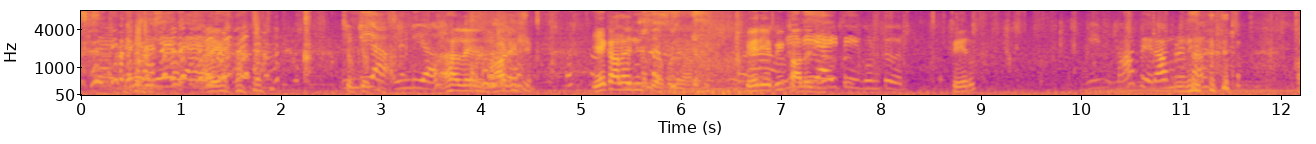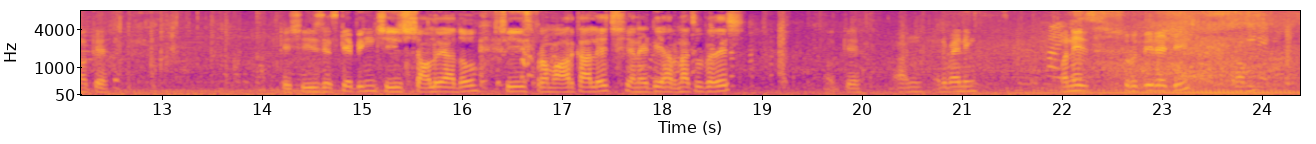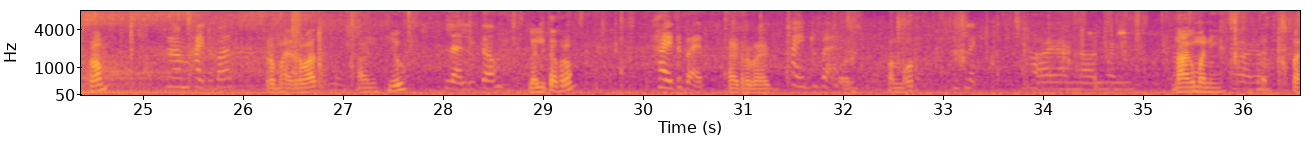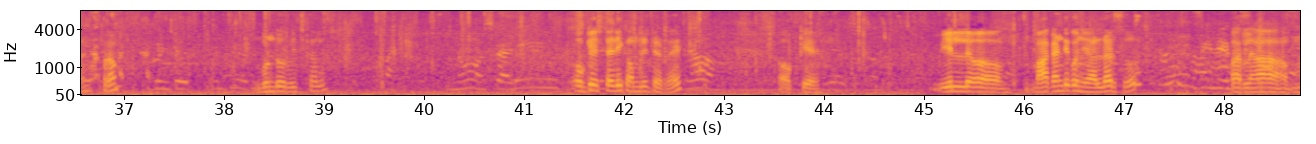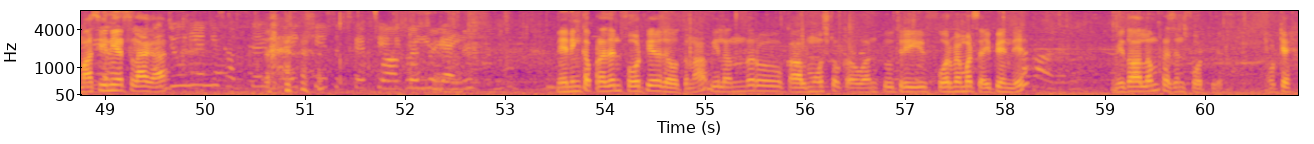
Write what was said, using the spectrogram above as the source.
లేదు ఏ కాలేజ్ నుంచి చెప్పండి. పేరు చెప్పి కాలేజ్. గుంటూరు. పేరు? నా పేరు okay. Okay she escaping she Shalu Yadav she from our college NIT Arunachal Pradesh okay and remaining one is Shruti Reddy from from from Hyderabad and you Lalitha Lalitha from Hyderabad Hyderabad Hyderabad one more Nagamani from Guntur Guntur which college okay study completed right okay వీళ్ళు మాకంటే కొంచెం elders పర్లే ఆ, మా seniors లాగా. నేను ఇంకా present fourth year చదువుతున్నా. వీళ్ళందరూ ఒక ఆల్మోస్ట్ ఒక one two three four members అయిపోయింది. మిగతా వాళ్ళం ప్రజెంట్ ఫోర్త్ ఇయర్ ఓకే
